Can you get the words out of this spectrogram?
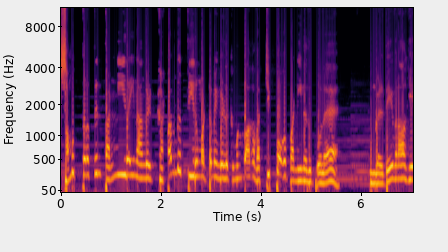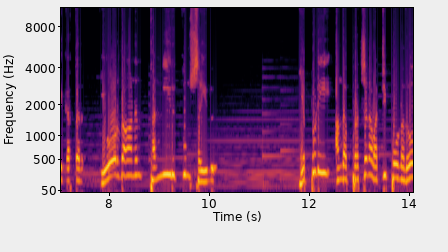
சமுத்திரத்தின் தண்ணீரை நாங்கள் கடந்து தீரும் மட்டும் எங்களுக்கு முன்பாக வற்றி போக பண்ணினது போல உங்கள் தேவனாகிய கர்த்தர் யோர்தானின் தண்ணீருக்கும் செய்து எப்படி அந்த பிரச்சனை வற்றி போனதோ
